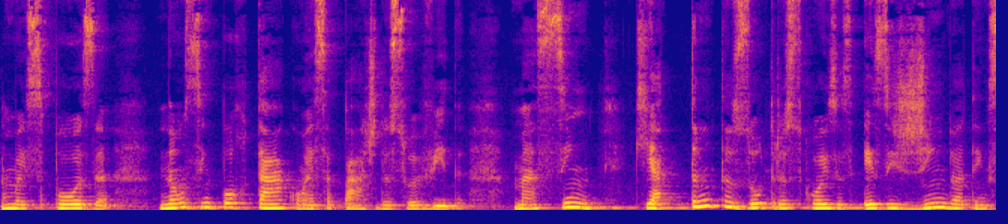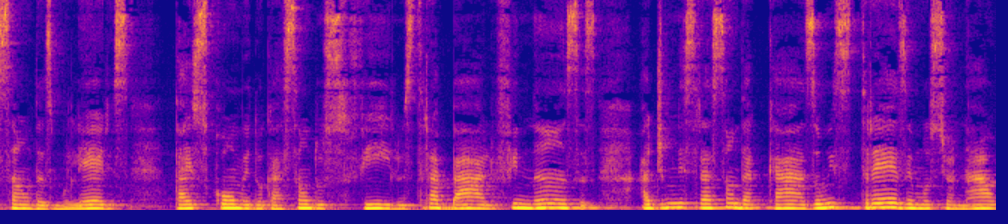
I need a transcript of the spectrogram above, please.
uma esposa não se importar com essa parte da sua vida, mas sim que há tantas outras coisas exigindo a atenção das mulheres tais como educação dos filhos, trabalho, finanças, administração da casa, um estresse emocional,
